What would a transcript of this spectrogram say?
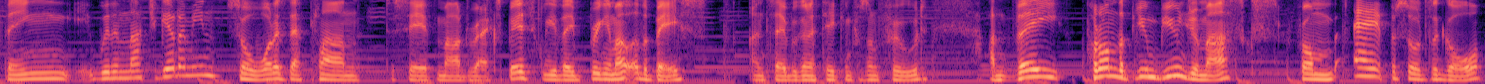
thing within that. You get what I mean? So what is their plan to save Mad Rex? Basically, they bring him out of the base and say we're going to take him for some food and they put on the Boonboomger masks from episodes ago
